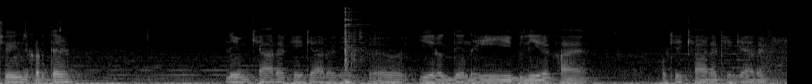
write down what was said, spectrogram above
चेंज करते हैं। नेम क्या रखें क्या रखें? ये रख दें नहीं ये भी ले रखा है। ओके क्या रखें क्या रखें?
